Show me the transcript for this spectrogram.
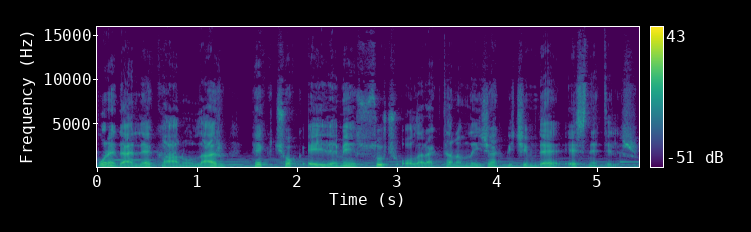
Bu nedenle kanunlar pek çok eylemi suç olarak tanımlayacak biçimde esnetilir.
